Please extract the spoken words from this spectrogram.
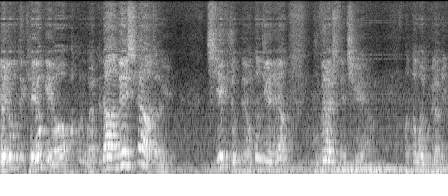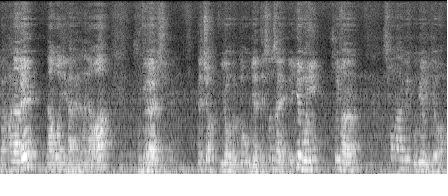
야, 이런 것들이 개혁이에요. 바꾸는 거야. 그 다음에 시가 나왔잖아요. 지혜도 줬대요. 어떤 지혜냐면 구별할 수 있는 지혜야. 어떤 걸 구별합니까? 하나를 나머지 다른 하나와 구별할 수 있는. 됐죠? 이런 것도 우리한테 선사했대. 이게 뭐니? 소위 말하는 선악의 구별이죠.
